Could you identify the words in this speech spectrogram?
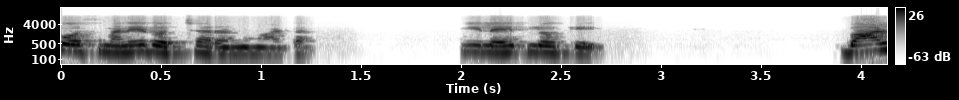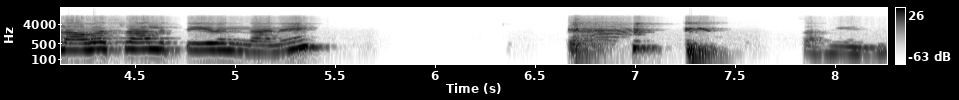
కోసం అనేది వచ్చారన్నమాట మీ లైఫ్లోకి వాళ్ళ అవసరాలు తీరంగానే సారీ అండి.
